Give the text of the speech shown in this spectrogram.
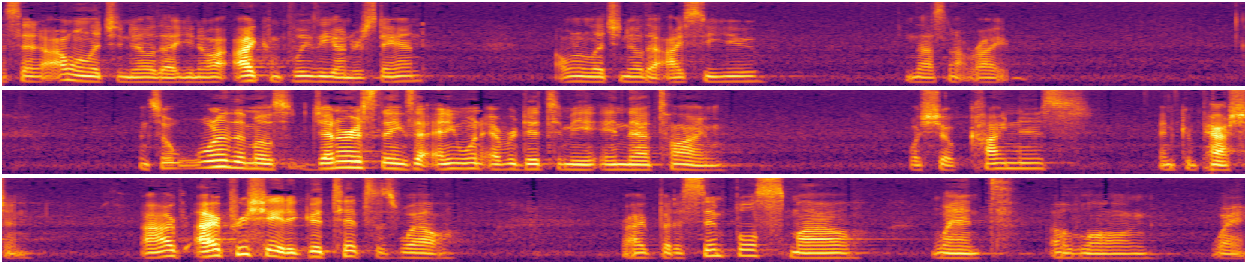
I said I want to let you know that you know I, I completely understand. I want to let you know that I see you, and that's not right." And so, one of the most generous things that anyone ever did to me in that time was show kindness and compassion. I, I appreciated good tips as well, right? But a simple smile went a long way.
